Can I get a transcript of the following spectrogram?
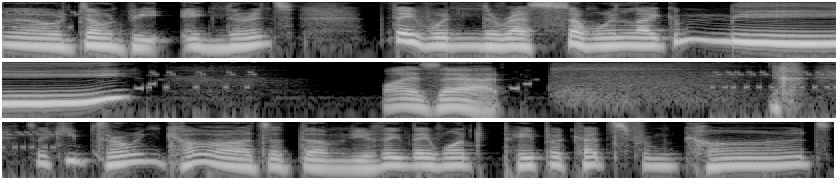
Oh, don't be ignorant. They wouldn't arrest someone like me. Why is that? They keep throwing cards at them. Do you think they want paper cuts from cards?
